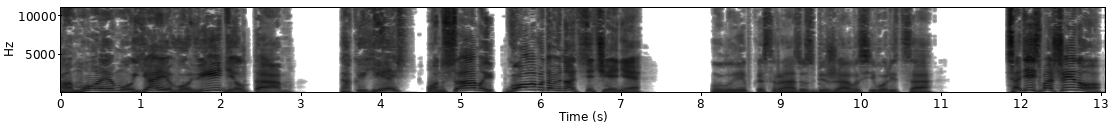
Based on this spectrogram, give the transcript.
По-моему, я его видел там. Так и есть. Он самый. Голову даю на отсечение. Улыбка сразу сбежала с его лица. «Садись в машину!»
